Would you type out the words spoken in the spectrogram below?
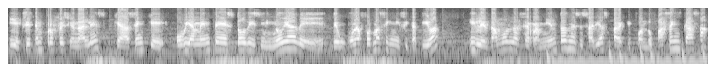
y existen profesionales que hacen que obviamente esto disminuya de, de una forma significativa y les damos las herramientas necesarias para que cuando pase en casa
